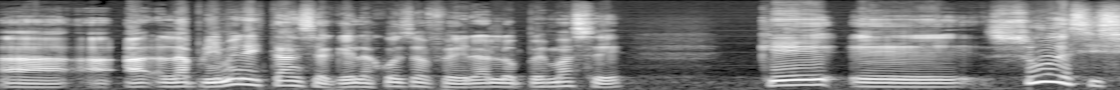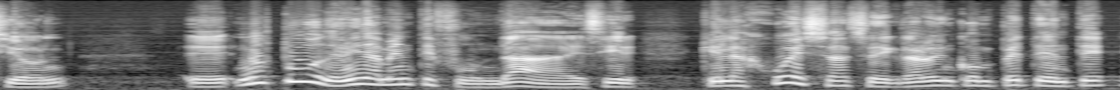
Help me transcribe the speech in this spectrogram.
a, la primera instancia, que es la jueza federal López Macé, que eh, su decisión eh, no estuvo debidamente fundada, es decir, que la jueza se declaró incompetente,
